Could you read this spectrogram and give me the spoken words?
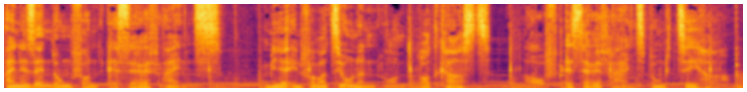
Eine Sendung von SRF1. Mehr Informationen und Podcasts auf srf1.ch.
